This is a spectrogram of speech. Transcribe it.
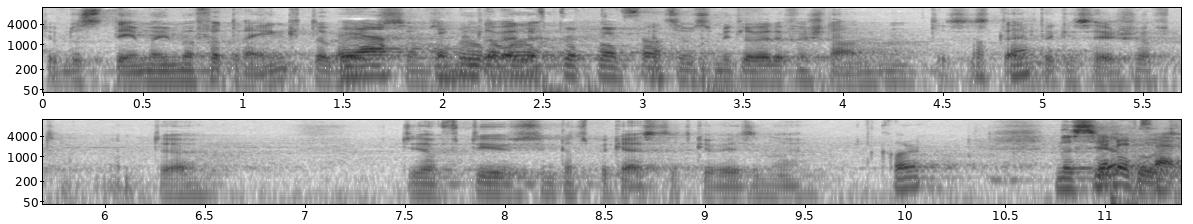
die haben das Thema immer verdrängt, aber Ja, jetzt haben sie der Hintergrund mittlerweile, so. mittlerweile verstanden, das ist Okay. Teil der Gesellschaft und äh, die, die sind ganz begeistert gewesen. Ja. Cool. Na sehr gut. Zeit.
